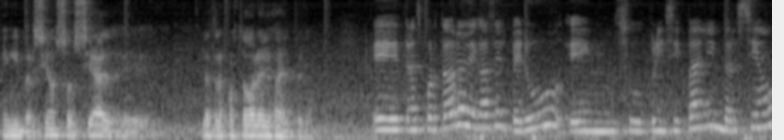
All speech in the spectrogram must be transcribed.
en inversión social eh, la transportadora del gas del Perú? Eh, transportadora de gas del Perú, en su principal inversión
